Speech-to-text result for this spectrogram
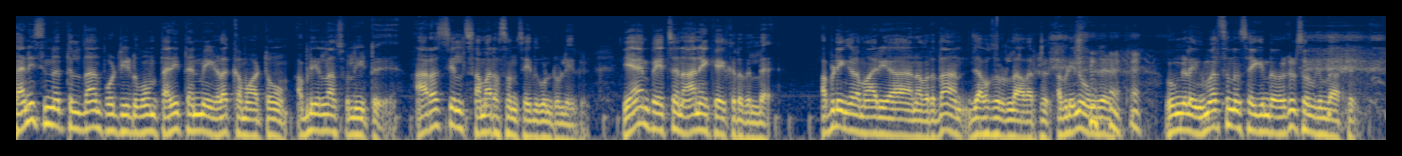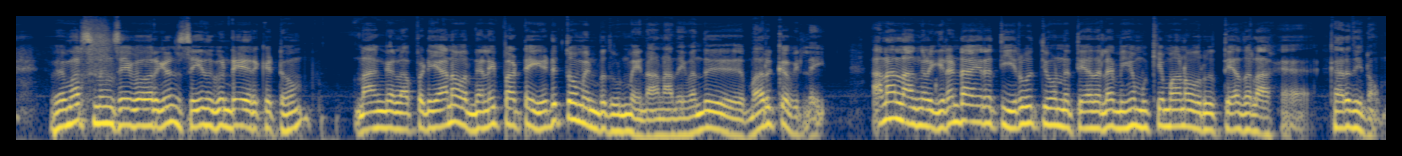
தனி சின்னத்தில் தான் போட்டியிடுவோம் தனித்தன்மை இழக்க மாட்டோம் அப்படின்லாம் சொல்லிட்டு அரசியல் சமரசம் செய்து கொண்டுள்ளீர்கள். ஏன் பேச்ச நானே கேட்கறது இல்ல அப்படிங்கிற மாதிரியானவர் தான் ஜவஹர்லா அவர்கள் அப்படின்னு உங்கள் உங்களை விமர்சனம் செய்கின்றவர்கள் சொல்கின்றார்கள். விமர்சனம் செய்பவர்கள் செய்து கொண்டே இருக்கட்டும். நாங்கள் அப்படியான ஒரு நிலைப்பாட்டை எடுத்தோம் என்பது உண்மை. நான் அதை வந்து மறுக்கவில்லை. ஆனால் நாங்கள் இரண்டாயிரத்தி இருபத்தி ஒன்று தேர்தலை மிக முக்கியமான ஒரு தேர்தலாக கருதினோம்.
